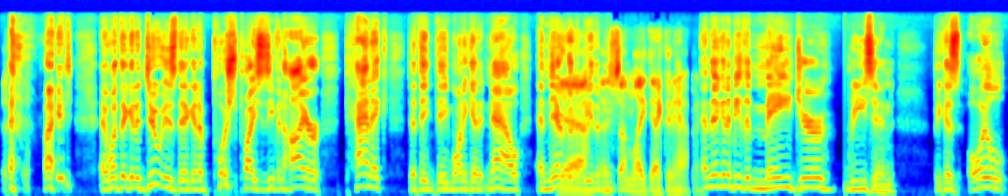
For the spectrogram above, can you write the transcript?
right? And what they're going to do is they're going to push prices even higher, panic that they, they want to get it now, and they're yeah, going to be the something like that could happen. and they're going to be the major reason because oil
